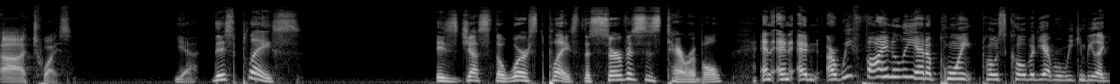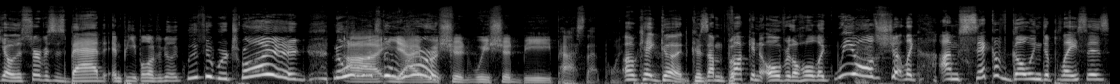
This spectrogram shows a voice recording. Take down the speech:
Uh, twice. Yeah. This place is just the worst place. The service is terrible. And and and are we finally at a point post COVID yet where we can be like, yo, the service is bad and people have to be like, listen, we're trying. No one Uh, wants to yeah, we work. should we should be past that point. Okay, good, because I'm fucking over the whole like we all shut. Like I'm sick of going to places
